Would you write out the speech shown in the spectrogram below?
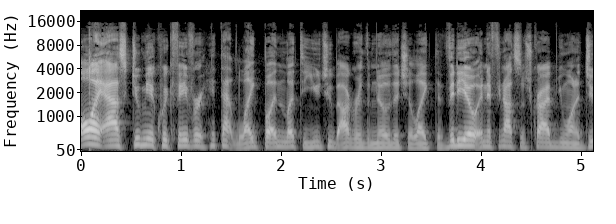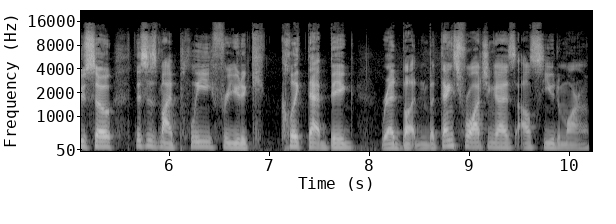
All I ask, do me a quick favor, hit that like button, let the YouTube algorithm know that you like the video. And if you're not subscribed, you want to do so, this is my plea for you to click that big red button. But thanks for watching, guys. I'll see you tomorrow.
